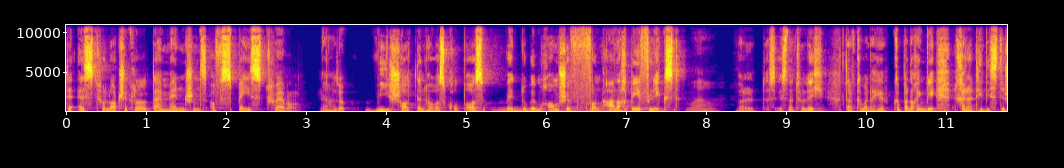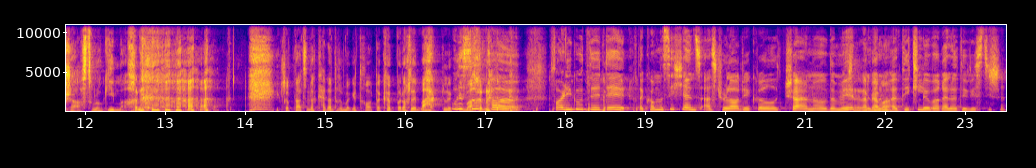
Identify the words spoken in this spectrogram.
The Astrological Dimensions of Space Travel. Ja, also wie schaut dein Horoskop aus, wenn du mit dem Raumschiff von A nach B fliegst? Wow. Weil das ist natürlich, dann kann man da hier, kann man doch irgendwie relativistische Astrologie machen. ich glaube, da hat sich noch keiner drüber getraut. Da könnte man doch eine Marktlücke oh, machen. Super. Voll die gute Idee. Da kommen wir sicher ins Astrological Journal damit, ja, da mit einem wir, Artikel über relativistische.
